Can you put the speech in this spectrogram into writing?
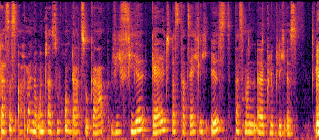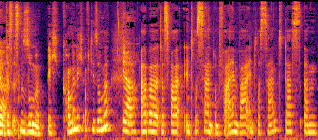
dass es auch mal eine Untersuchung dazu gab, wie viel Geld das tatsächlich ist, dass man äh, glücklich ist. Ähm, Ja. Das ist eine Summe. Ich komme nicht auf die Summe, Ja. aber das war interessant. Und vor allem war interessant, dass ähm,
